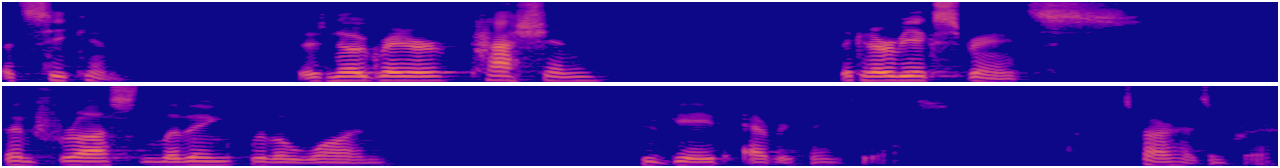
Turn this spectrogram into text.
Let's seek him. There's no greater passion that could ever be experienced than for us living for the one who gave everything to us. Let's bow our heads in prayer.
